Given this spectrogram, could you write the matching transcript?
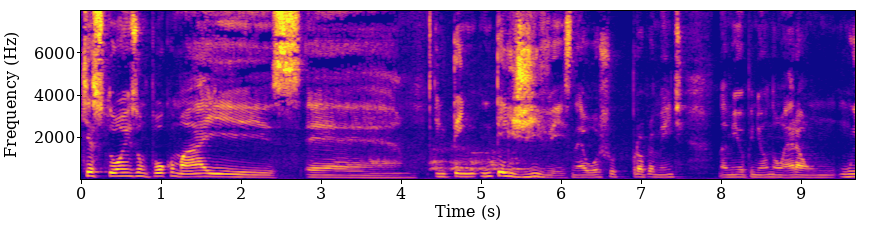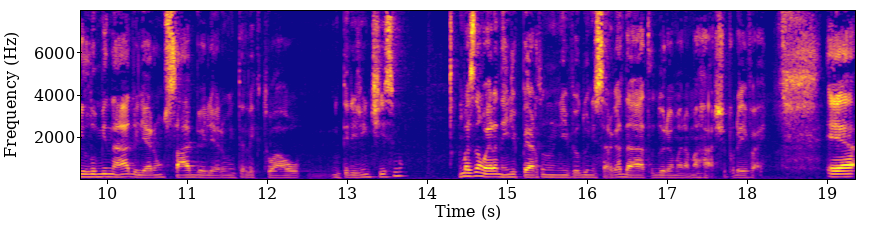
questões um pouco mais é, inteligíveis, né? O Osho propriamente, na minha opinião, não era um, um iluminado, ele era um sábio, ele era um intelectual inteligentíssimo, mas não era nem de perto no nível do Nisargadatta, do Ramana Maharshi, por aí vai. É,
